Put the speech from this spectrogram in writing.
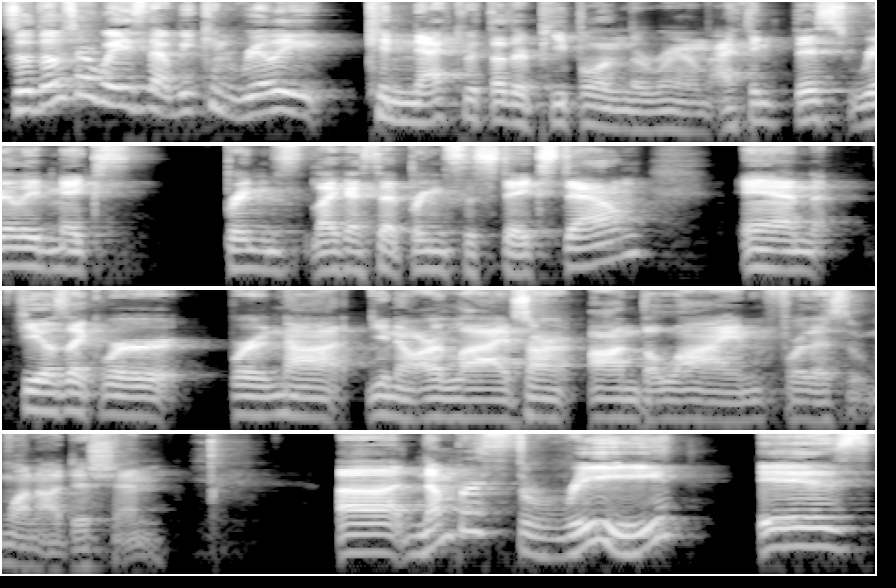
so those are ways that we can really connect with other people in the room. I think this really makes brings, like I said, brings the stakes down and feels like we're we're not, you know, our lives aren't on the line for this one audition. Uh, number three is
